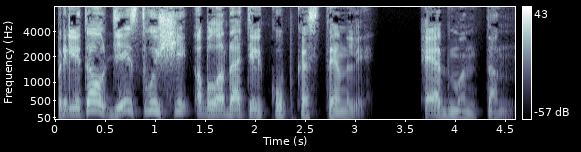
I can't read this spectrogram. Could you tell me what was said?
прилетал действующий обладатель Кубка Стэнли – Эдмонтон.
